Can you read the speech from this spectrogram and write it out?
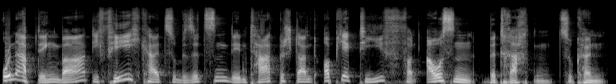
unabdingbar, die Fähigkeit zu besitzen, den Tatbestand objektiv von außen betrachten zu können.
